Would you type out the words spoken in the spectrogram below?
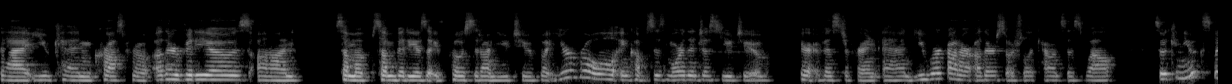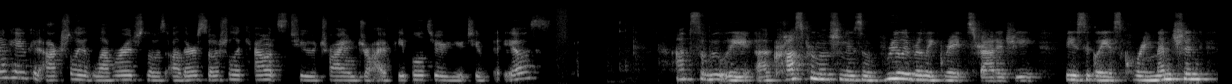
that you can cross promote other videos on some of some videos that you've posted on YouTube, but your role encompasses more than just YouTube here at Vistaprint, and you work on our other social accounts as well. So can you explain how you could actually leverage those other social accounts to try and drive people to your YouTube videos? Absolutely. Uh, cross promotion is a really, really great strategy. Basically, as Corey mentioned,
